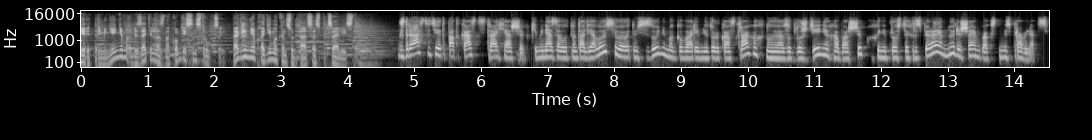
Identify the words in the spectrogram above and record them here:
Перед применением обязательно ознакомьтесь с инструкцией. Также необходима консультация специалиста. Здравствуйте, это подкаст «Страхи и ошибки». Меня зовут Наталья Лосева, и в этом сезоне мы говорим не только о страхах, но и о заблуждениях, об ошибках, и не просто их разбираем, но и решаем, как с ними справляться.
